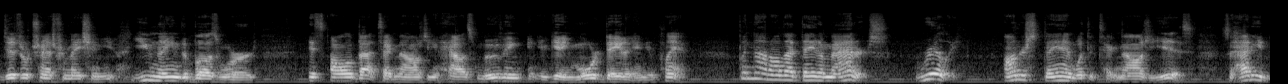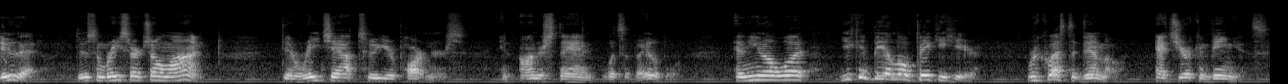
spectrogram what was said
digital transformation, you, you name the buzzword, it's all about technology and how it's moving and you're getting more data in your plant. But not all that data matters, really. Understand what the technology is. So how do you do that? Do some research online. Then reach out to your partners and understand what's available. And you know what? You can be a little picky here. Request a demo at your convenience.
